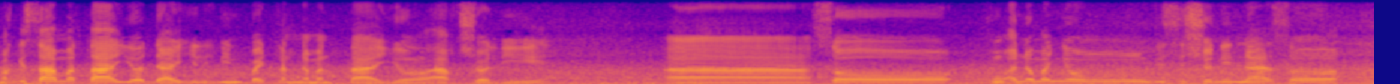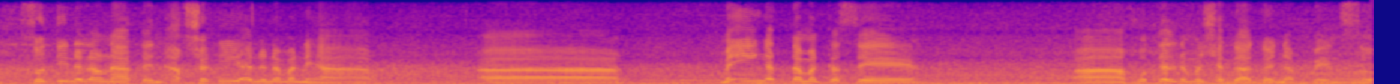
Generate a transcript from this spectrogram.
makisama tayo dahil invite lang naman tayo actually. Ah, so kung ano man yung decision nila so sundin na lang natin. Actually ano naman eh ha ah, maingat naman kasi ah, hotel naman siya gaganapin so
